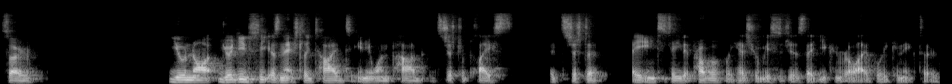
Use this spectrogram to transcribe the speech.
So you're not, your identity isn't actually tied to any one pub. It's just a place. It's just a, a entity that probably has your messages that you can reliably connect to.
